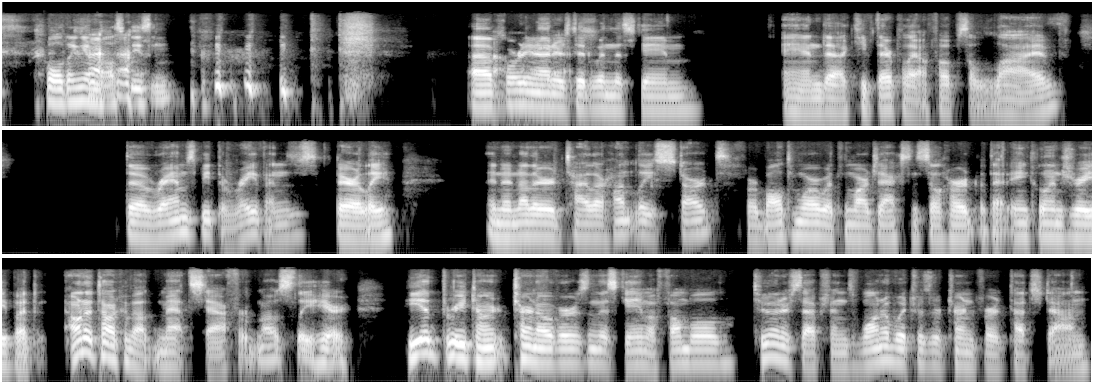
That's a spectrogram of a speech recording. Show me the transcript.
holding him all season. uh, Oh 49ers did win this game and uh, keep their playoff hopes alive. The Rams beat the Ravens barely in another Tyler Huntley start for Baltimore with Lamar Jackson still hurt with that ankle injury. But I want to talk about Matt Stafford mostly here. He had three turn- turnovers in this game, a fumble, two interceptions, one of which was returned for a touchdown.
